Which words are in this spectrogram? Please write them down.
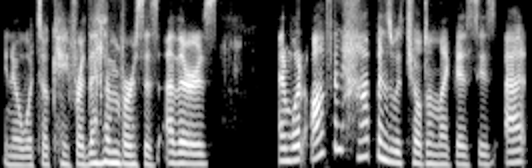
you know what's okay for them versus others and what often happens with children like this is at,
